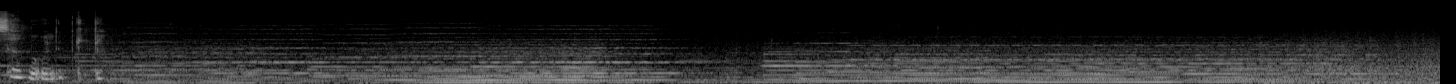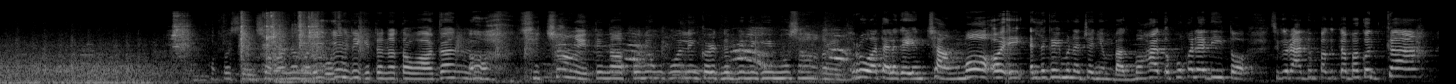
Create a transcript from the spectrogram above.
Makakasama ulit kita. Pasensya ka na, Maricos. Hindi kita natawagan. Si Chang, eh, tinapon yung calling card na binigay mo sa akin. Brua talaga yung chang mo. O, eh, alagay mo na dyan yung bag mo. Hat, upo ka na dito. Siguradong pagod ka.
